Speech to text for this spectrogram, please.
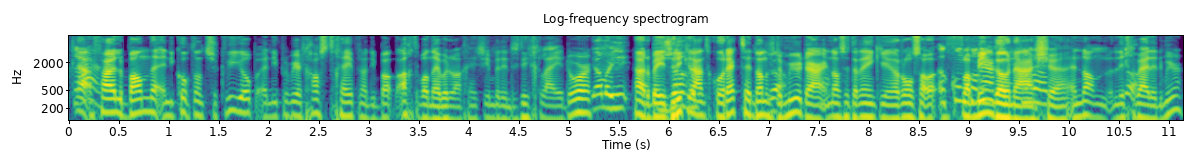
Ja, vuile banden. En die komt dan het circuit op en die probeert gas te geven. Nou, die band, achterbanden hebben er dan geen zin meer in, dus die glijden door. Ja, maar je, Nou, dan ben je drie keer aan het correcten en dan is Ja. De muur daar. Ja. En dan zit er in één keer een roze kon flamingo naast je. En dan lig je Ja. bij de muur.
